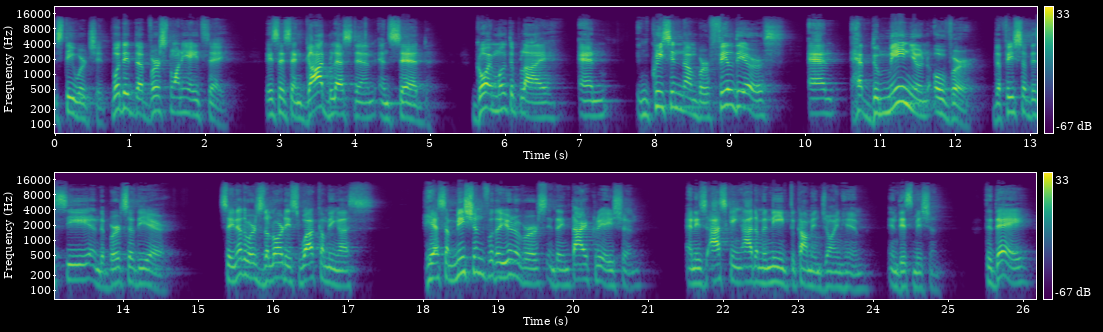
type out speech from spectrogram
Stewardship. What did the verse 28 say? It says, and God blessed them and said, go and multiply and increase in number, fill the earth and have dominion over the fish of the sea and the birds of the air. So in other words, the Lord is welcoming us. He has a mission for the universe in the entire creation and he's asking Adam and Eve to come and join him in this mission. Today,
